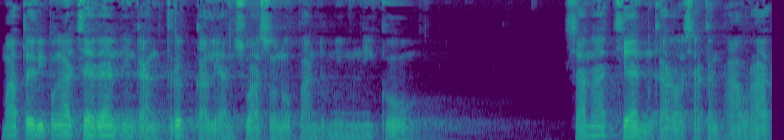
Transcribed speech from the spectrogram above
materi pengajaran ingkang trep kalian swasana pandemi menika sanajan karosaken awrat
